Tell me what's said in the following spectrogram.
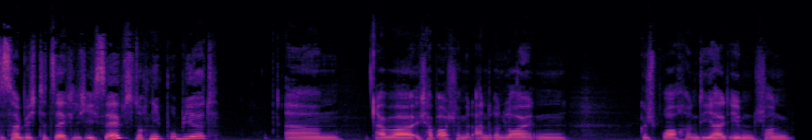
Das habe ich tatsächlich ich selbst noch nie probiert. Ähm, aber ich habe auch schon mit anderen Leuten gesprochen, die halt eben schon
